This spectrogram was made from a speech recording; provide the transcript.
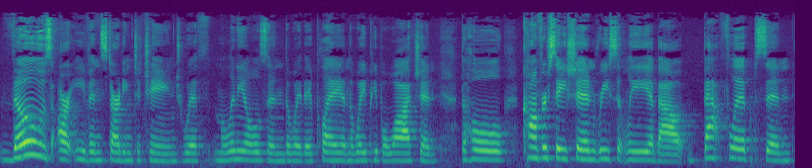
those are even starting to change with millennials and the way they play and the way people watch and the whole conversation recently about bat flips and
